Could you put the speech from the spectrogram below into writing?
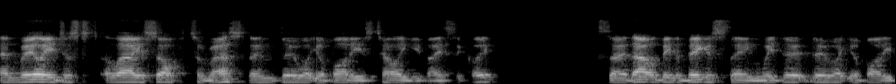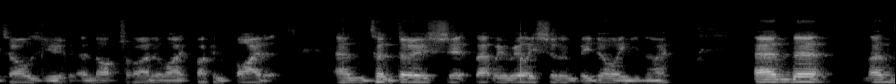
and really just allow yourself to rest and do what your body is telling you, basically. So that would be the biggest thing. We do do what your body tells you, and not try to like fucking fight it, and to do shit that we really shouldn't be doing, you know. And uh, and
